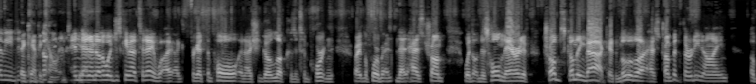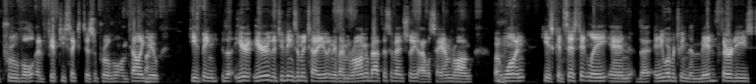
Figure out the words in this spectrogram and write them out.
I mean, They can't be counted, And yeah. then another one just came out today. Well, I, I forget the poll, and I should go look because it's important. Right before, but that has Trump with this whole narrative. Trump's coming back, and blah blah blah. Has Trump at thirty nine approval and fifty six disapproval. I'm telling Right. you, he's being here. Here are the two things I'm going to tell you, and if I'm wrong about this, eventually I will say I'm wrong. But mm-hmm. one, he's consistently in the anywhere between the mid 30s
